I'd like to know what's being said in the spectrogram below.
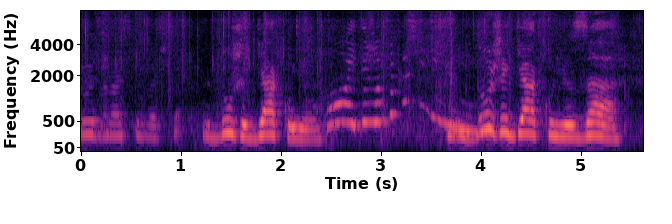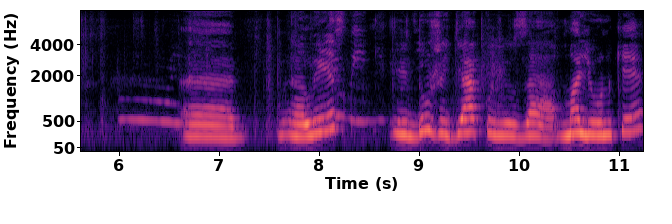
2.12.24. Дуже дякую. Ой, ти ж покажи! Дуже дякую за е, е, лист і дуже дякую за малюнки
